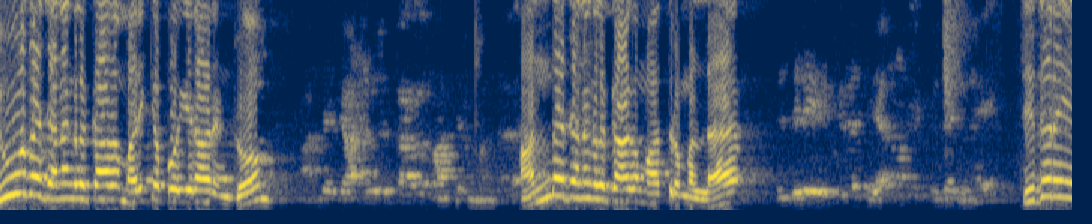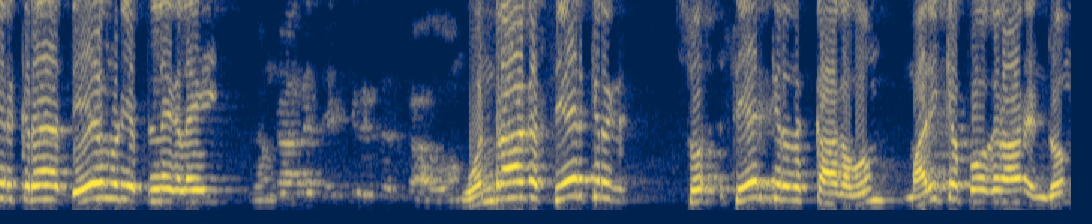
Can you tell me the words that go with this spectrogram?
யூத ஜனங்களுக்காக மறிக்கப் போகிறார் என்றும் அந்த ஜனங்களுக்காக மாத்திரமல்ல சிதறி இருக்கிற தேவனுடைய பிள்ளைகளை ஒன்றாக சேர்க்கிற சேர்க்கிறதுக்காகவும் மறிக்க போகிறார் என்றும்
